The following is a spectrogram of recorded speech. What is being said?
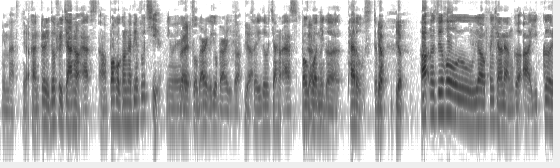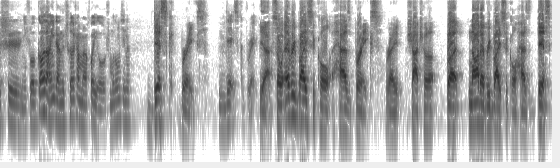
明白 Yeah 看这里都是加上 s 啊，包括刚才变速器，因为 Right 左边一个，右边一个 Yeah 所以都加上 s，包括 Exactly 那个 pedals，对吧 Yep, yep. 好，那最后要分享两个啊，一个是你说高档一点的车上面会有什么东西呢 Disc brakes. ？disc brake。 Yeah, so every bicycle has brakes, right? 刹车 but not every bicycle has disc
